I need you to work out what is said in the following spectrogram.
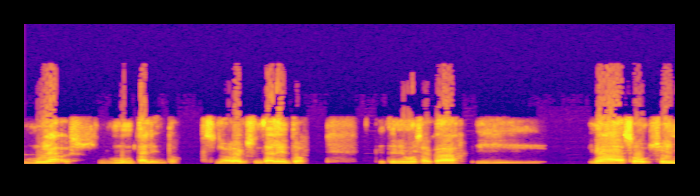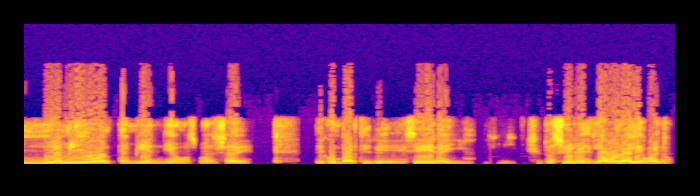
muy, talento. La verdad que es un talento que tenemos acá y, y nada, so- soy muy amigo también, digamos, más allá de, de compartir escena y, y situaciones laborales, bueno,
